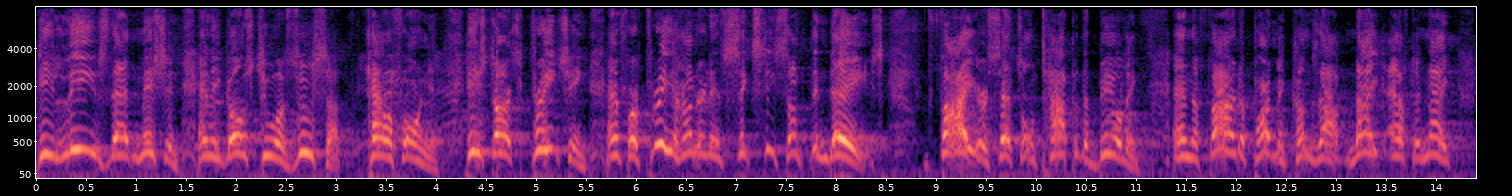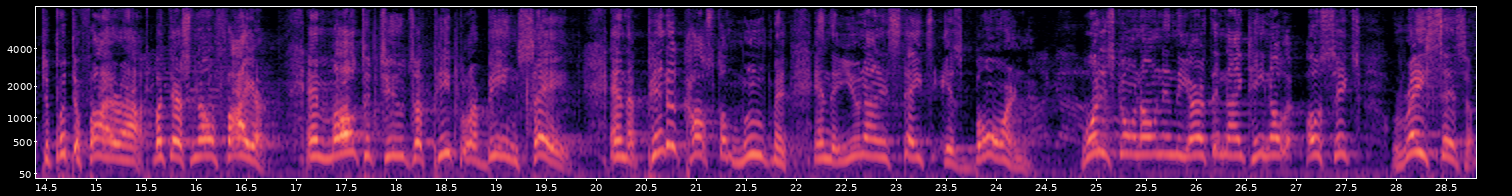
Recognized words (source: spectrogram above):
He leaves that mission and he goes to Azusa. California. He starts preaching, and for 360 something days, fire sets on top of the building, and the fire department comes out night after night to put the fire out, but there's no fire and multitudes of people are being saved. And the Pentecostal movement in the United States is born. What is going on in the earth in 1906? Racism.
